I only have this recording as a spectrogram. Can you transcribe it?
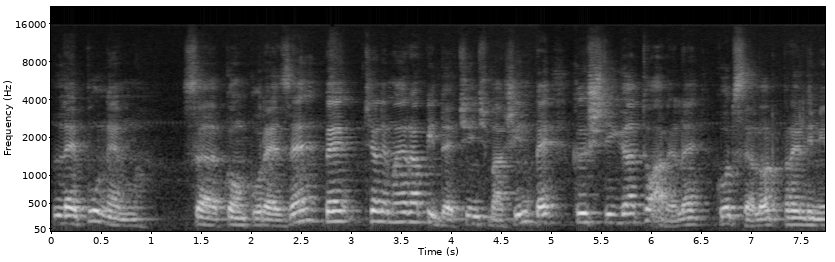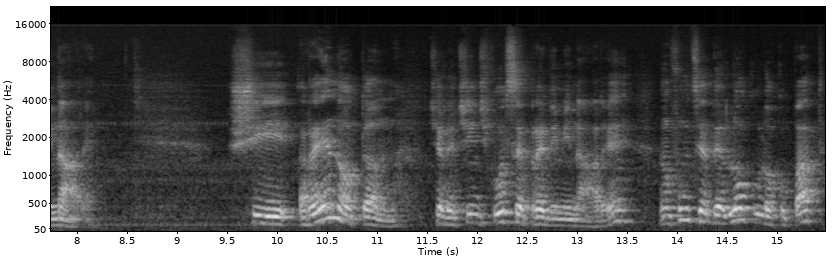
le punem să concureze pe cele mai rapide 5 mașini, pe câștigătoarele curselor preliminare. Și renotăm cele 5 curse preliminare în funcție de locul ocupat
